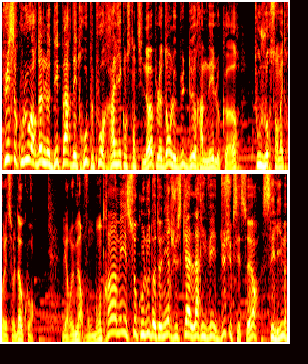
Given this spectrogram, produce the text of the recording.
Puis Sokoulou ordonne le départ des troupes pour rallier Constantinople dans le but de ramener le corps, toujours sans mettre les soldats au courant. Les rumeurs vont bon train, mais Sokoulou doit tenir jusqu'à l'arrivée du successeur, Selim,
